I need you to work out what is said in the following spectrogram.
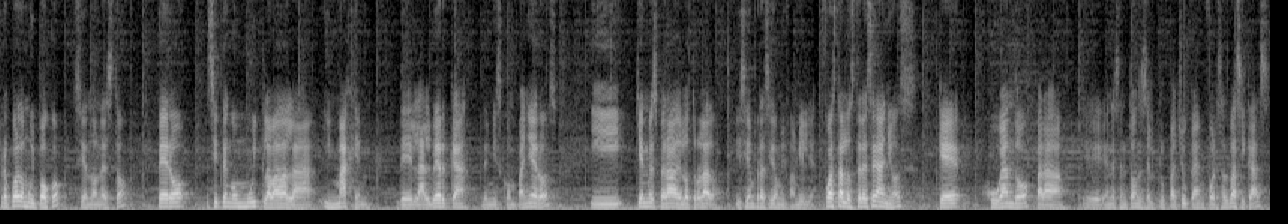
Recuerdo muy poco, siendo honesto, pero sí tengo muy clavada la imagen de la alberca de mis compañeros y quién me esperaba del otro lado. Y siempre ha sido mi familia. Fue hasta los 13 años que jugando para eh, en ese entonces el Club Pachuca en Fuerzas Básicas,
